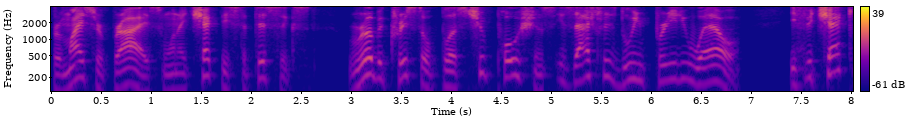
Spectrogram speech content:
For my surprise, when I checked the statistics, Ruby Crystal plus 2 potions is actually doing pretty well. If you check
